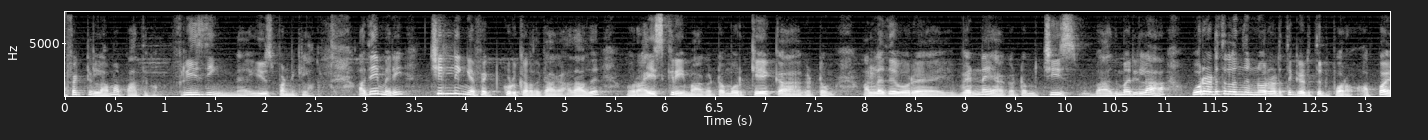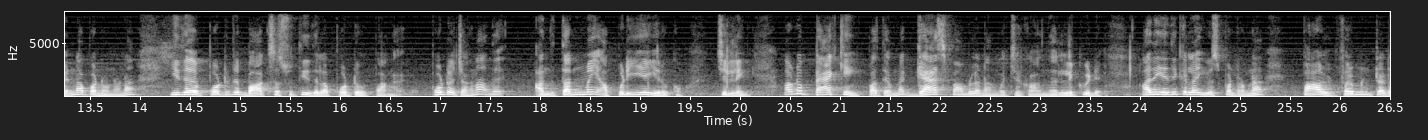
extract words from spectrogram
எஃபெக்ட் இல்லாமல் பார்த்துக்கும். ஃப்ரீசிங் யூஸ் பண்ணிக்கலாம். அதேமாரி சில்லிங் எஃபெக்ட் கொடுக்கறதுக்காக அதாவது ஒரு ஐஸ்கிரீம் ஆகட்டும் ஒரு கேக் ஆகட்டும் அல்லது ஒரு வெண்ணெய் ஆகட்டும் சீஸ் அது மாதிரிலாம் ஒரு இடத்துலேருந்து இன்னொரு இடத்துக்கு எடுத்துகிட்டு போகிறோம் அப்போ என்ன பண்ணணும்னா இதை போட்டுட்டு பாக்ஸை சுற்றி இதெல்லாம் போட்டு வைப்பாங்க. போட்டு வச்சாங்கன்னா அந்த அந்த தன்மை அப்படியே இருக்கும். சில்லிங் அப்படின்னா பேக்கிங் பார்த்தோம்னா கேஸ் ஃபார்மில் நாங்கள் வச்சுருக்கோம். அந்த லிக்விடு அது எதுக்கெல்லாம் யூஸ் பண்ணுறோம்னா பால் ஃபெர்மெண்டட்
